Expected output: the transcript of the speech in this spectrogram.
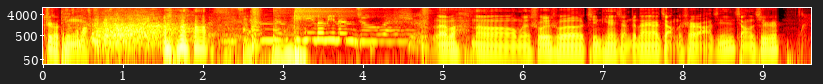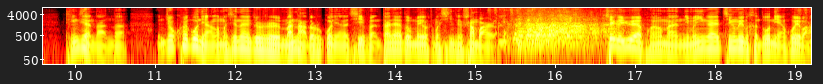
至少听了嘛。来吧，那我们说一说今天想跟大家讲的事儿啊。今天讲的其实挺简单的，你就快过年了嘛，现在就是满哪都是过年的气氛，大家都没有什么心情上班了。这个月，朋友们，你们应该经历了很多年会吧？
